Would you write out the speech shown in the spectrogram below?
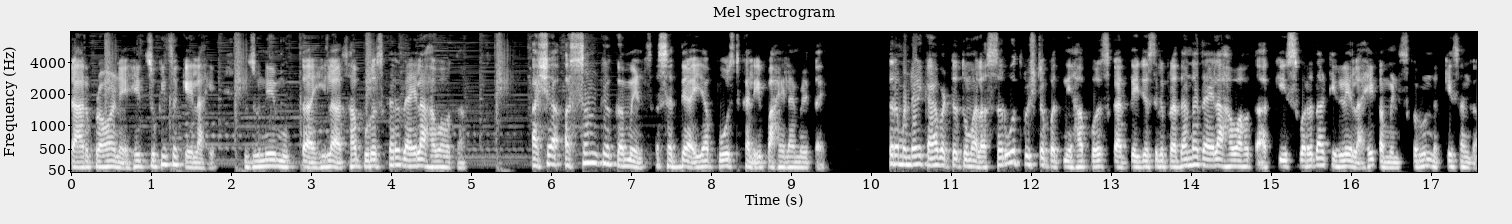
स्टार प्रवाहाने हे चुकीचं केलं आहे. जुने मुक्ता हिलाच हा पुरस्कार द्यायला हवा होता. अशा असंख्य कमेंट्स सध्या या पोस्ट खाली पाहायला मिळत आहेत तर मंडळी काय वाटतं तुम्हाला? सर्वोत्कृष्ट पत्नी हा पुरस्कार तेजश्री प्रधानला द्यायला हवा होता की स्वर्धा ठिगळेला? हे कमेंट्स करून नक्की सांगा.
